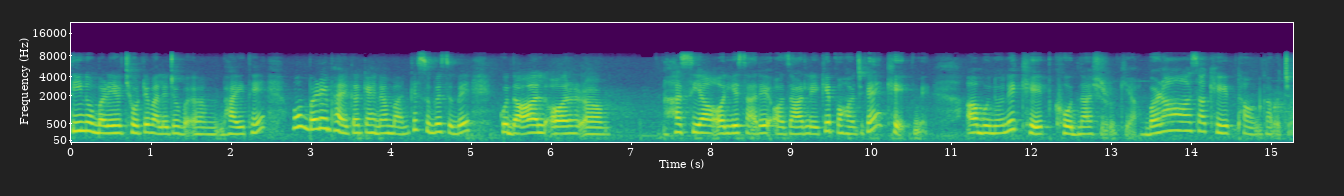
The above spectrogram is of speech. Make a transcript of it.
तीनों बड़े छोटे वाले जो भाई थे, वो बड़े भाई का कहना मान के सुबह सुबह कुदाल और हसिया और ये सारे औज़ार लेके पहुँच गए खेत में। अब उन्होंने खेत खोदना शुरू किया। बड़ा सा खेत था उनका बच्चों।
